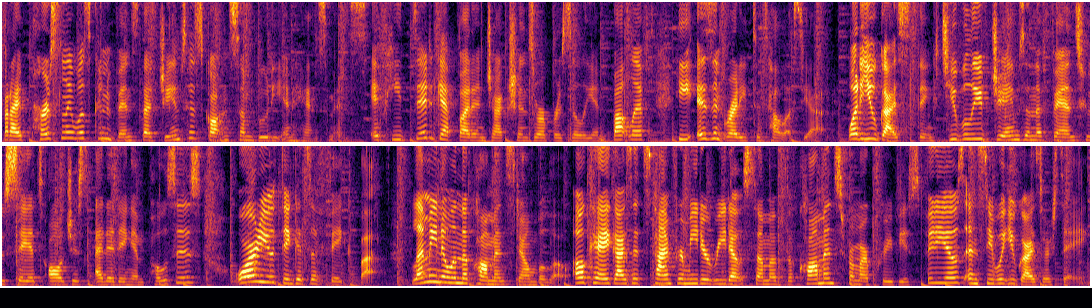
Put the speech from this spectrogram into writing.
but I personally was convinced that James has gotten some booty enhancements. If he did get butt injections or a Brazilian butt lift, he isn't ready to tell us yet. What do you guys think? Do you believe James and the fans who say it's all just editing and poses? Or do you think it's a fake butt? Let me know in the comments down below. Okay guys, it's time for me to read out some of the comments from our previous videos and see what you guys are saying.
